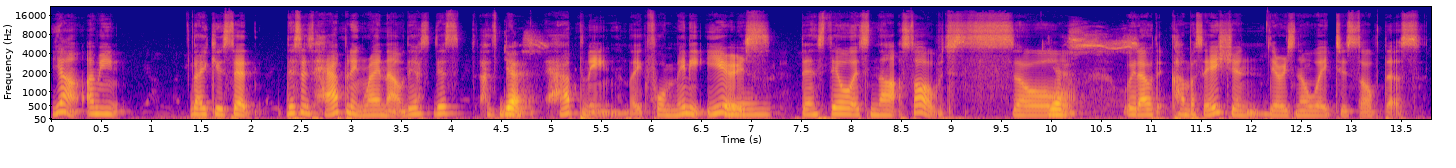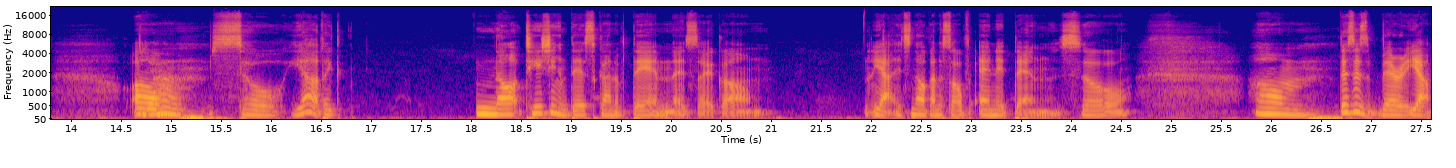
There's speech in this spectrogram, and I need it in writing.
yeah, I mean, like you said, this is happening right now. This this has been Yes. happening like for many years. Then still, it's not solved. So yes without conversation, there is no way to solve this. Um, Yeah. So yeah, like not teaching this kind of thing is like um, yeah, it's not gonna solve anything. So um, this is very yeah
